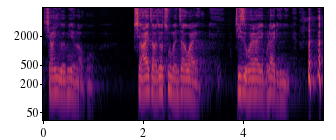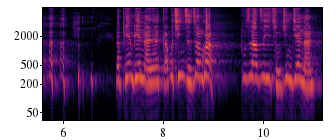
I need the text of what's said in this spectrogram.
相依为命的老婆，小孩早就出门在外了，即使回来也不太理你。那偏偏男人搞不清楚状况，不知道自己处境艰难，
